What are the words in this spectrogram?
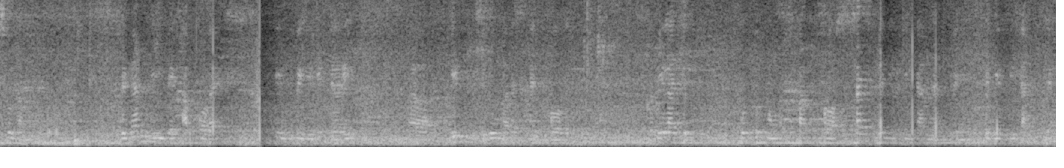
Sultan dengan di backup oleh tim penyidik dari uh, Direktur Baris Krim Polri lebih lanjut untuk mempercepat proses penyelidikan dan penyelidikan ya,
